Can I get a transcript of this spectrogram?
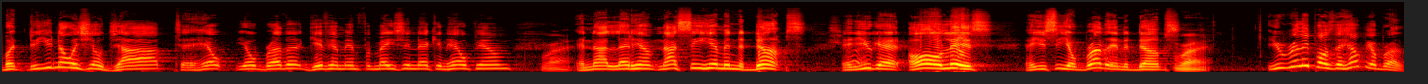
but do you know it's your job to help your brother, give him information that can help him, Right. and not let him not see him in the dumps, and you got all this, and you see your brother in the dumps. Right. You're really supposed to help your brother.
